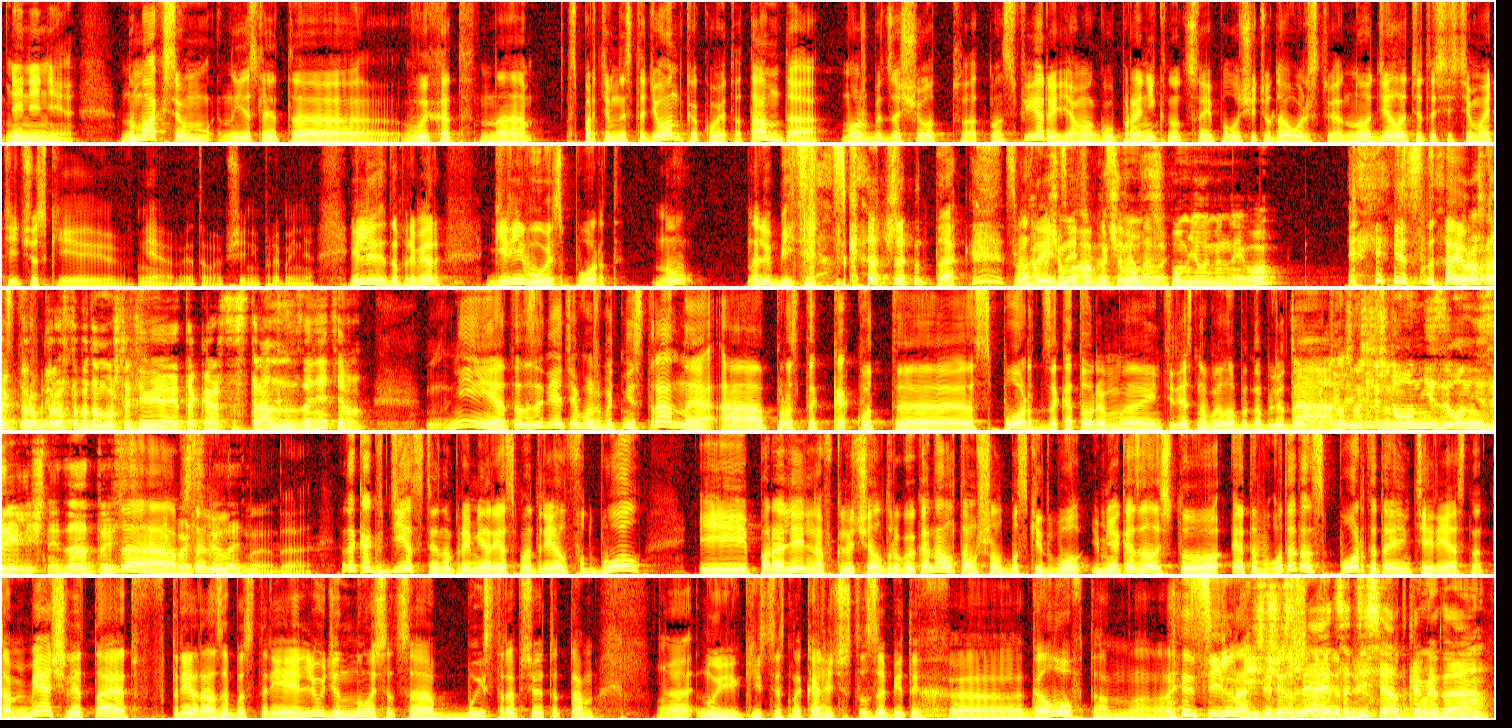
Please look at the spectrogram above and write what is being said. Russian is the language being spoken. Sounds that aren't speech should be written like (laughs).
Не-не-не. Ну, максимум, если это выход на спортивный стадион какой-то, там да, может быть за счет атмосферы я могу проникнуться и получить удовольствие, но делать это систематически, не, это вообще не про меня. Или, например, гиревой спорт, ну, на любителя, (laughs) скажем так. А Смотреть почему, за а почему вспомнил именно его? (laughs) Я не знаю, Просто, просто... просто потому, что тебе это кажется странным занятием? Нет, это занятие может быть не странное, а просто как вот э, спорт, за которым э, интересно было бы наблюдать по А, ну в смысле, что он не, он не зрелищный, да? То есть, да, абсолютно, да. Это как в детстве, например, я смотрел футбол и параллельно включал другой канал, там шел баскетбол. И мне казалось, что это вот это спорт, это интересно. Там мяч летает в три раза быстрее, люди носятся быстро, все это там, э, ну и, естественно, количество забитых э, голов там э, (laughs) сильно Исчисляется десятками, футбол. да.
